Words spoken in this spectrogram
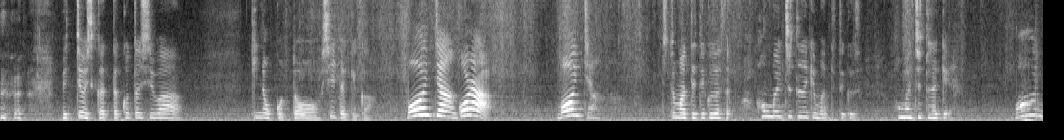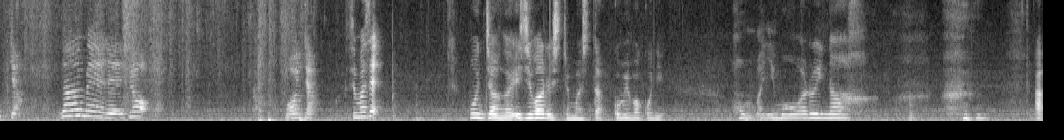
めっちゃ美味しかった。今年はきのことしいたけか。ボンちゃんこら。ボンちゃん。ちょっと待っててください。ほんまにちょっとだけ待っててください。ほんまにちょっとだけ。ボンちゃん。ダメでしょ。ボンちゃん。すいません。ボンちゃんが意地悪してました。ゴミ箱に。ほんまにもう悪いな。あ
